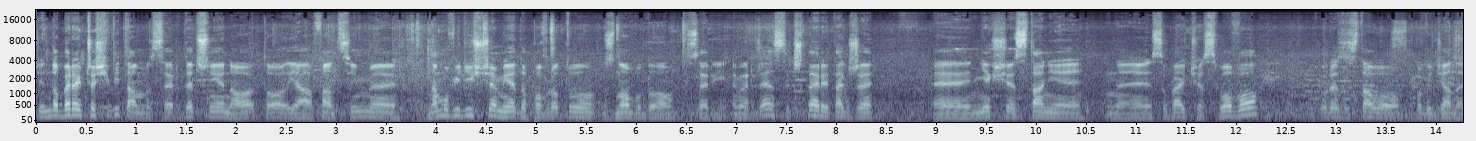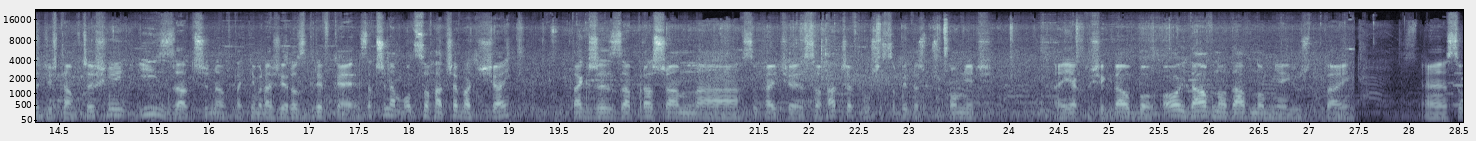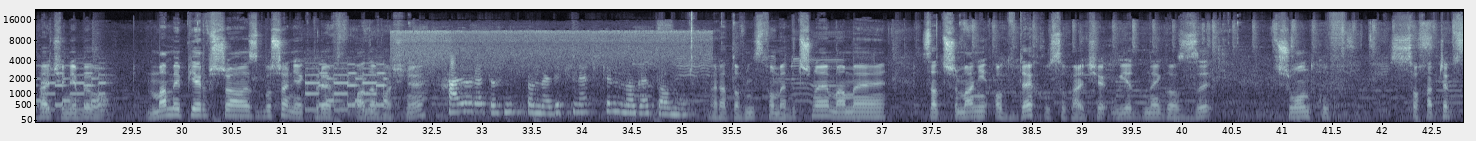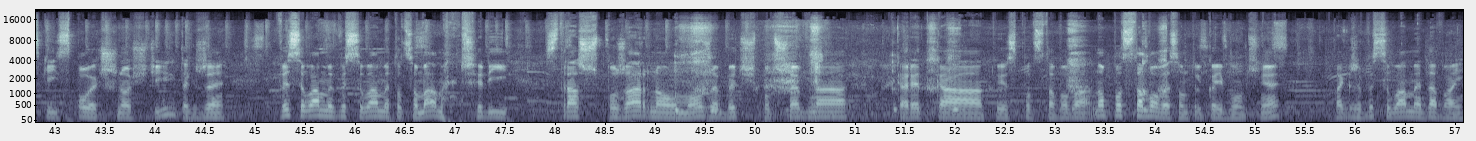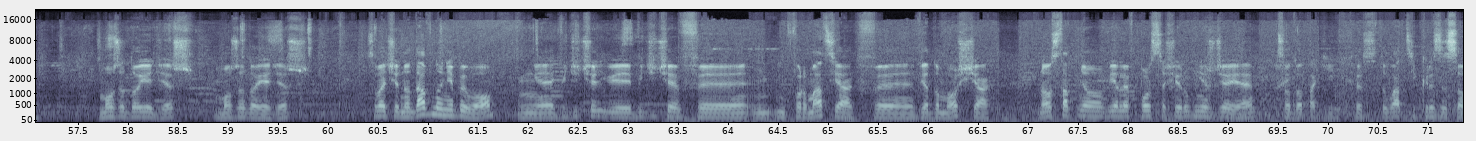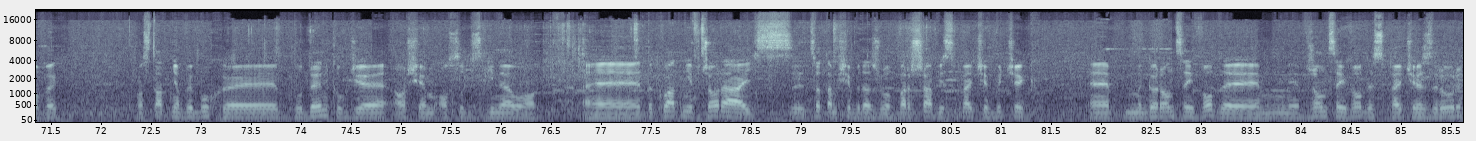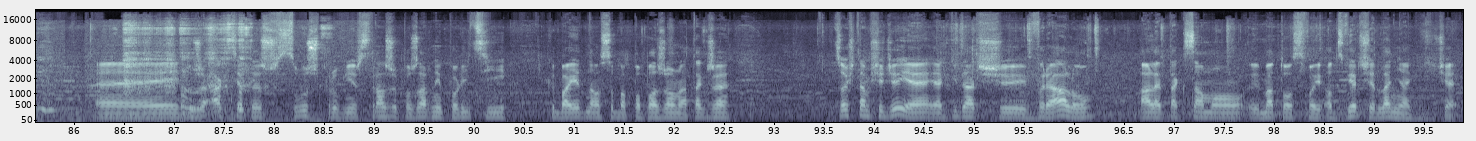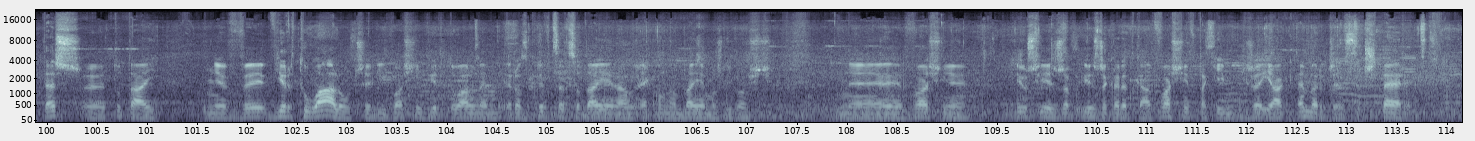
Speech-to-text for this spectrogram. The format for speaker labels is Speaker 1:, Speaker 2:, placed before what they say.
Speaker 1: Dzień dobry, cześć witam serdecznie. No, to ja, Fancim. E, Namówiliście mnie do powrotu znowu do serii Emergency 4, także e, niech się stanie, e, słuchajcie, słowo, które zostało powiedziane gdzieś tam wcześniej i zaczynam w takim razie rozgrywkę. Zaczynam od Sochaczewa dzisiaj, także zapraszam na, słuchajcie, Sochaczew. Muszę sobie też przypomnieć, e, jak tu się grał, bo oj, dawno, dawno mnie już tutaj Słuchajcie, nie było. Mamy pierwsze zgłoszenie, które wpada właśnie.
Speaker 2: Halo, ratownictwo medyczne, w czym mogę pomóc?
Speaker 1: Ratownictwo medyczne. Mamy zatrzymanie oddechu, słuchajcie, u jednego z członków sochaczewskiej społeczności. Także wysyłamy, wysyłamy to, co mamy, czyli straż pożarną może być potrzebna. Karetka tu jest podstawowa. No, podstawowe są tylko i wyłącznie. Także wysyłamy, dawaj. Może dojedziesz, może dojedziesz. Słuchajcie, no dawno nie było. Jak widzicie, e, widzicie w e, informacjach, w wiadomościach, no ostatnio wiele w Polsce się również dzieje co do takich sytuacji kryzysowych. Ostatnio wybuch e, budynku, gdzie 8 osób zginęło. E, dokładnie wczoraj, co tam się wydarzyło w Warszawie? Słuchajcie, wyciek e, gorącej wody, wrzącej wody, słuchajcie, z rur. Duża akcja też służb, również Straży Pożarnej, Policji. Chyba jedna osoba poparzona, także coś tam się dzieje, jak widać y, w realu, ale tak samo y, ma to swoje odzwierciedlenie, jak widzicie, też y, tutaj w wirtualu, czyli właśnie w wirtualnym rozgrywce, co daje nam, jaką nam daje możliwość właśnie już jeżdżę, jeżdżę karetka właśnie w takiej grze jak Emergency 4.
